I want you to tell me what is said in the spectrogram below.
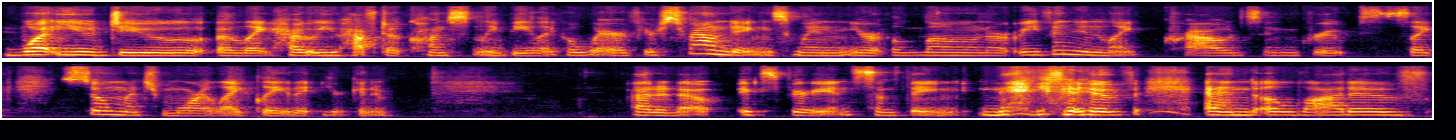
what you do uh, like how you have to constantly be like aware of your surroundings when you're alone or even in like crowds and groups it's like so much more likely that you're going to I don't know, experience something negative. And a lot of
